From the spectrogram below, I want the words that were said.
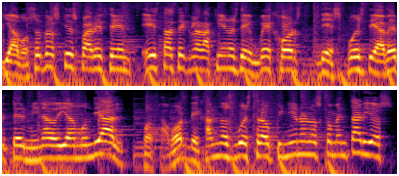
¿Y a vosotros qué os parecen estas declaraciones de Behorst después de haber terminado ya el Mundial? Por favor, dejadnos vuestra opinión en los comentarios.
